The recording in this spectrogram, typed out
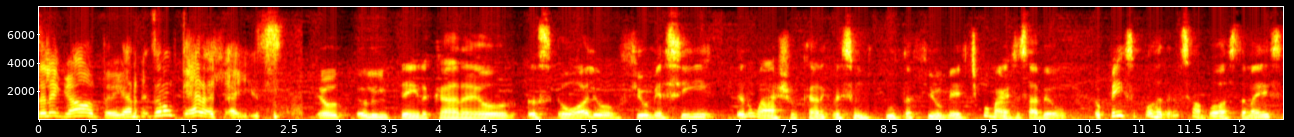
ser legal, tá ligado? Mas eu não quero achar isso. Eu, eu não entendo, cara. Eu, eu, eu olho o filme assim, eu não acho, cara, que vai ser um puta filme. Tipo o Márcio, sabe? Eu, eu penso, porra, deve ser uma bosta, mas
